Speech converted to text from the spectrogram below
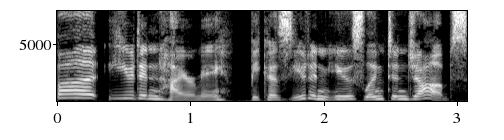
But you didn't hire me because you didn't use LinkedIn jobs.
